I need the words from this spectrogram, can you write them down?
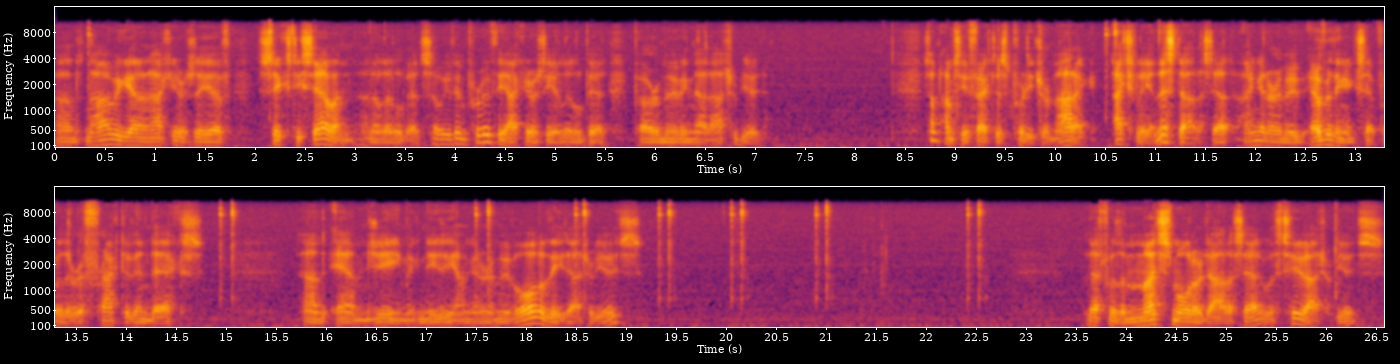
and now we get an accuracy of 67 and a little bit. So we've improved the accuracy a little bit by removing that attribute. Sometimes the effect is pretty dramatic. Actually, in this data set, I'm going to remove everything except for the refractive index and Mg, magnesium. I'm going to remove all of these attributes. Left with a much smaller data set with two attributes.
